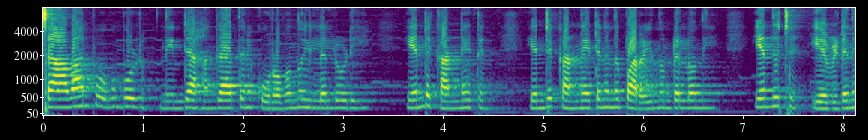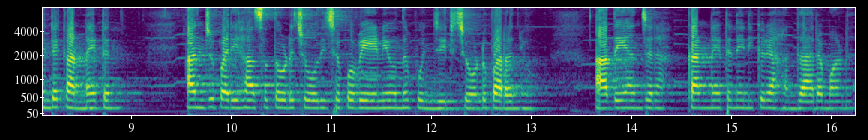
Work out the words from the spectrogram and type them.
ചാവാൻ പോകുമ്പോഴും നിന്റെ അഹങ്കാരത്തിന് കുറവൊന്നും ഇല്ലല്ലോടി. എന്റെ കണ്ണേട്ടൻ എന്റെ കണ്ണേട്ടൻ എന്ന് പറയുന്നുണ്ടല്ലോ നീ. എന്നിട്ട് എവിടെ നിന്റെ കണ്ണേട്ടൻ? അഞ്ചു പരിഹാസത്തോട് ചോദിച്ചപ്പോൾ വേണി ഒന്ന് പുഞ്ചിരിച്ചുകൊണ്ട് പറഞ്ഞു അതേ അഞ്ജന കണ്ണേട്ടൻ എനിക്കൊരു അഹങ്കാരമാണ്.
